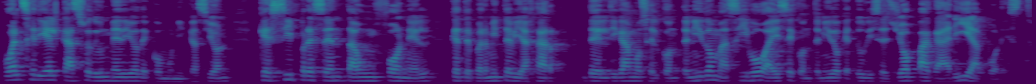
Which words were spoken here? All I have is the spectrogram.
¿cuál sería el caso de un medio de comunicación que sí presenta un funnel que te permite viajar del, digamos, el contenido masivo a ese contenido que tú dices, yo pagaría por esto?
